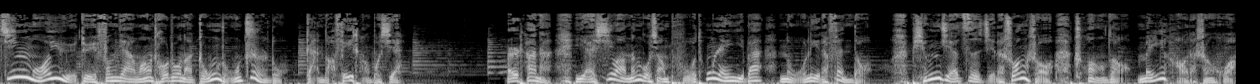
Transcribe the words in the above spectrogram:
金魔玉对封建王朝中的种种制度感到非常不屑，而他呢，也希望能够像普通人一般努力的奋斗，凭借自己的双手创造美好的生活。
